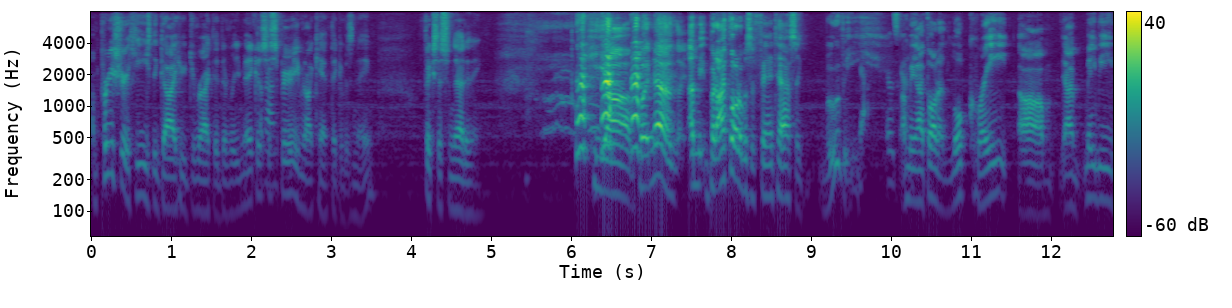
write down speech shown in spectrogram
I'm pretty sure he's the guy who directed the remake of Okay. Suspiria, even though I can't think of his name. Fix this in editing. He, uh, but no, I mean, but I thought it was a fantastic movie. Yeah, it was I mean, I thought it looked great. Um, uh, maybe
